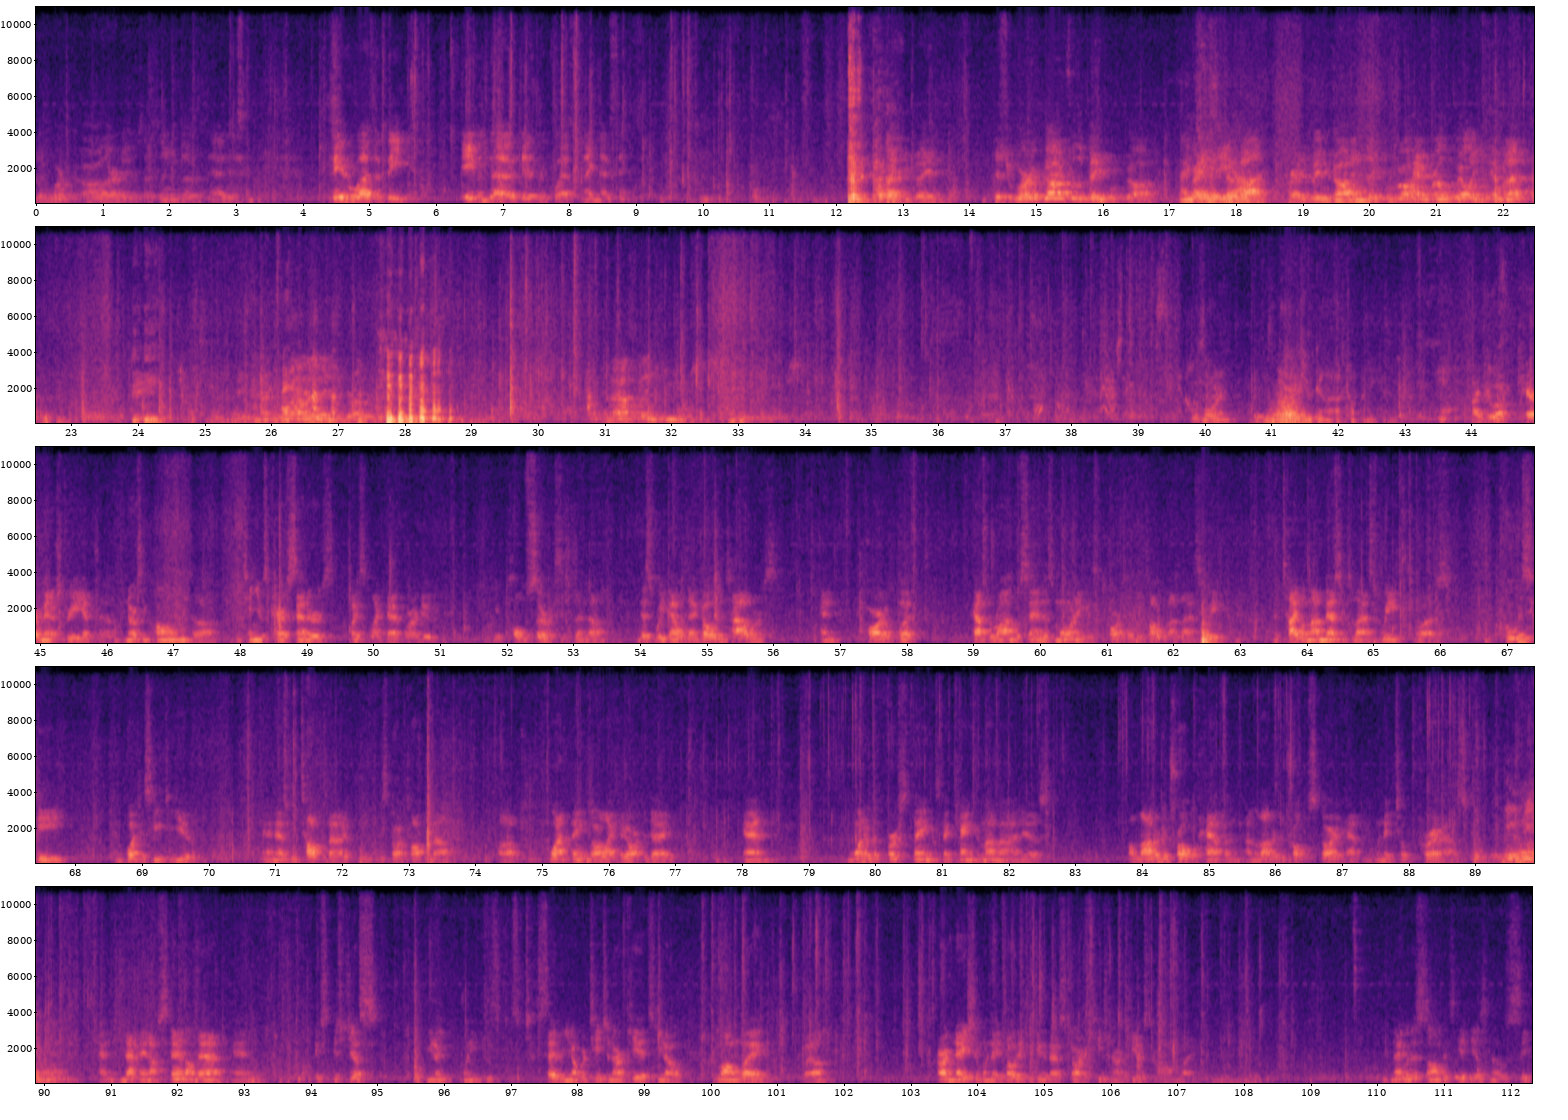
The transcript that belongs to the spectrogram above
Doesn't work, oh, there it is, they seem to, That is. Peter was obedient, even though his request made no sense. thank you, man. It's the word of God for the people of God. Praise be to God. Praise be to God indeed. We're gonna have Brother Willie come up. Hey, you're not gonna violate brother. And I think he wants to sing for us. Good morning. Are you gonna accompany him? I do a care ministry at uh, nursing homes, uh, continuous care centers, places like that where I do whole services. And uh, this week I was at Golden Towers, and part of what Pastor Ron was saying this morning is part of what we talked about last week. The title of my message last week was, Who is He and What is He to You? And as we talked about it, we, we talking about, uh, why things are like they are today. And one of the first things that came to my mind is, a lot of the trouble happened, and a lot of the trouble started happening when they took prayer out of school. Amen. And that, and I stand on that, and it's, it's just, you know, when he, he said, you know, we're teaching our kids, you know, the wrong way, well, our nation, when they voted to do that, started teaching our kids the wrong way. The name of this song is It Is No Secret.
